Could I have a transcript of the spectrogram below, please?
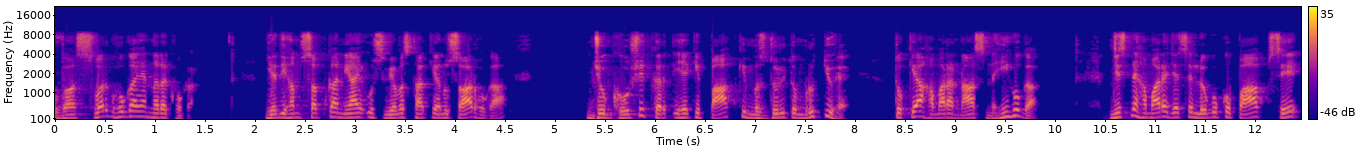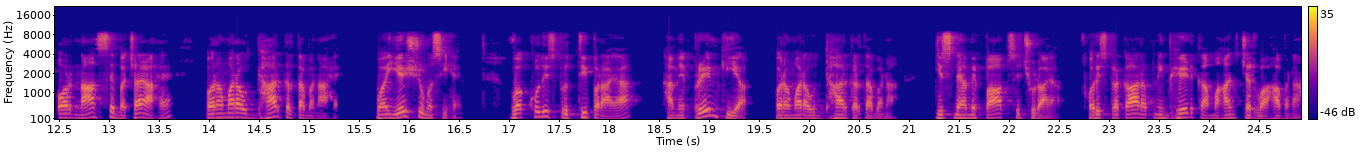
वह स्वर्ग होगा या नरक होगा? यदि हम सबका न्याय उस व्यवस्था के अनुसार होगा, जो घोषित करती है कि पाप की मजदूरी तो मृत्यु है तो क्या हमारा नाश नहीं होगा? जिसने हमारे जैसे लोगों को पाप से और नाश से बचाया है और हमारा उद्धार करता बना है, वह यीशु मसीह है। वह खुद इस पृथ्वी पर आया, हमें प्रेम किया और हमारा उद्धार करता बना, जिसने हमें पाप से छुड़ाया और इस प्रकार अपनी भेड़ का महान चरवाहा बना।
